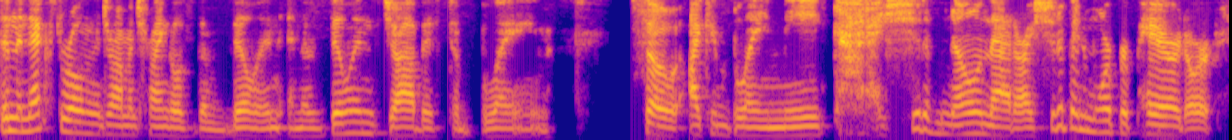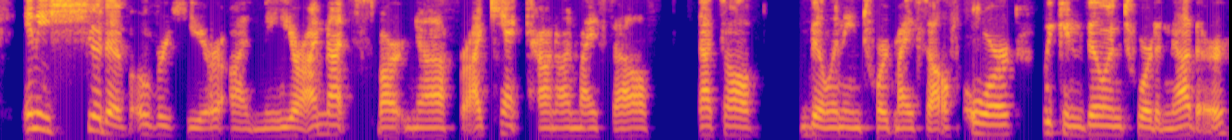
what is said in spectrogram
then the next role in the drama triangle is the villain, and the villain's job is to blame. So I can blame me. God, I should have known that, or I should have been more prepared, or any should have over here on me, or I'm not smart enough, or I can't count on myself. That's all villaining toward myself. Or we can villain toward another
